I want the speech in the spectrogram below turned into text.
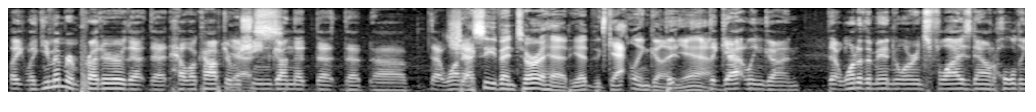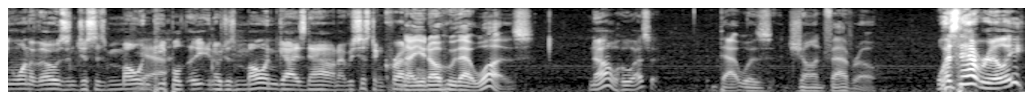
Like, like you remember in Predator that, that helicopter Yes. machine gun that that that uh, that one Jesse Ventura had. He had the Gatling gun. the, yeah. the Gatling gun that one of the Mandalorians flies down holding one of those and just is mowing Yeah. people, you know, just mowing guys down. It was just incredible. now you know who that was. No, who was it? That was Jon Favreau. Was that really?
